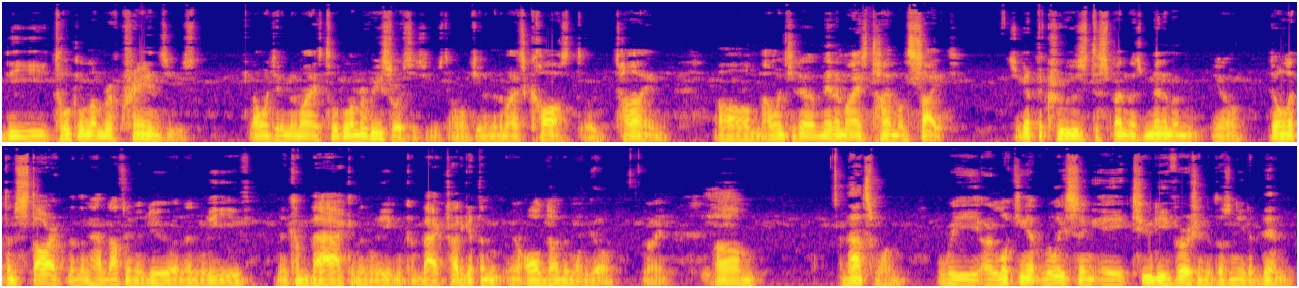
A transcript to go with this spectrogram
the total number of cranes used. I want you to minimize total number of resources used. I want you to minimize cost or time. Um, I want you to minimize time on site. So get the crews to spend this minimum, you know, don't let them start and then have nothing to do and then leave then come back and then leave and come back. Try to get them you know, all done in one go, right? Um, that's one. We are looking at releasing a 2D version that doesn't need a BIM.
